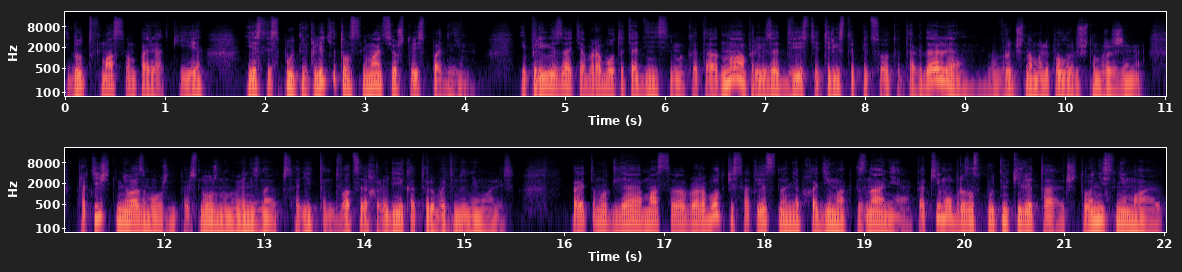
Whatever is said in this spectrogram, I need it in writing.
идут в массовом порядке. И если спутник летит, он снимает все, что есть под ним. И привязать обработать один снимок – это одно, а привязать 200, 300, 500 и так далее в ручном или полуручном режиме практически невозможно. То есть нужно, ну, я не знаю, посадить там два цеха людей, которые бы этим занимались. Поэтому для массовой обработки, соответственно, необходимо знание, каким образом спутники летают, что они снимают,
